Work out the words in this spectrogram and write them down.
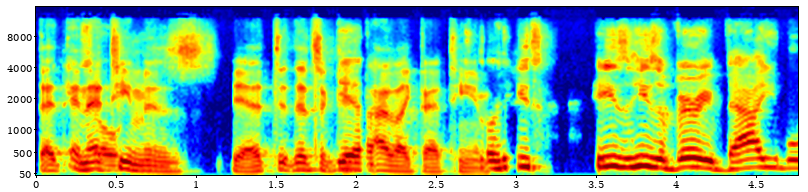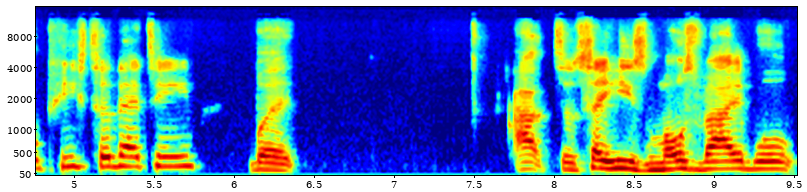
That and that team is yeah, that's a good Yeah. I like that team. So he's he's he's a very valuable piece to that team, but I, to say he's most valuable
